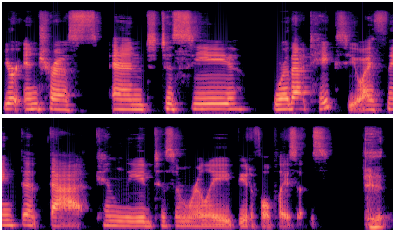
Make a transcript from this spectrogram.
your interests and to see where that takes you. I think that that can lead to some really beautiful places. It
